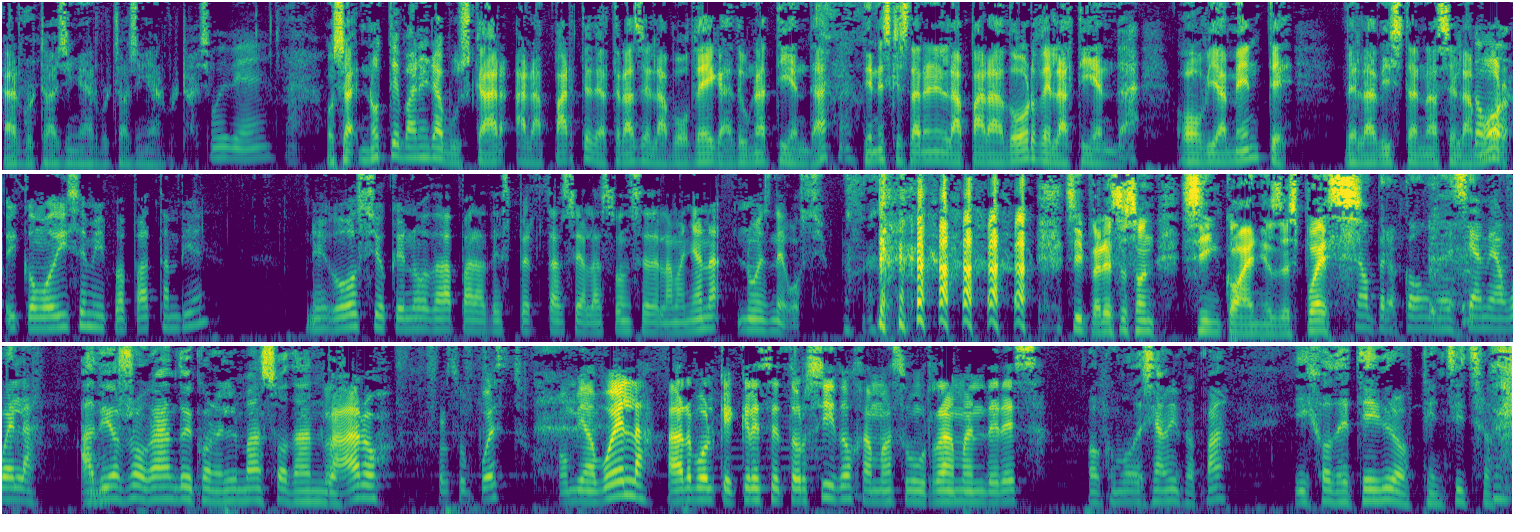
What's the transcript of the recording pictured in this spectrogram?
Advertising, advertising, advertising. Muy bien. O sea, no te van a ir a buscar a la parte de atrás de la bodega de una tienda. Tienes que estar en el aparador de la tienda. Obviamente, de la vista nace el Como- amor. y como dice mi papá también, negocio que no da para despertarse a las 11 de la mañana no es negocio. Sí, pero esos son cinco años después. No, pero como decía mi abuela, adiós rogando y con el mazo dando. Claro, por supuesto. O mi abuela, árbol que crece torcido, jamás su rama endereza. O como decía mi papá, hijo de tigro, pincito.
